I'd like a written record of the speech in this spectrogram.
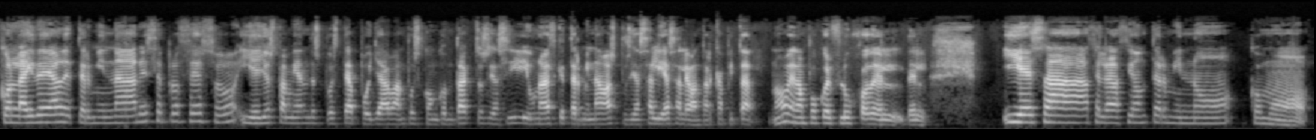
con la idea de terminar ese proceso y ellos también después te apoyaban pues con contactos y así, y una vez que terminabas pues ya salías a levantar capital, ¿no? Era un poco el flujo del... del... Y esa aceleración terminó como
